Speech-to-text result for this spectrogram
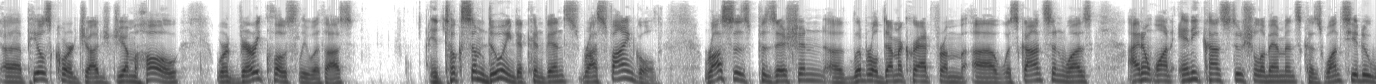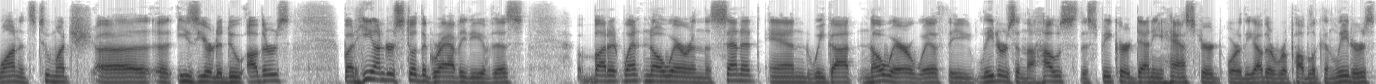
uh, appeals court judge, Jim Ho, worked very closely with us. It took some doing to convince Russ Feingold. Russ's position, a liberal Democrat from uh, Wisconsin, was I don't want any constitutional amendments because once you do one, it's too much uh, uh, easier to do others. But he understood the gravity of this but it went nowhere in the Senate, and we got nowhere with the leaders in the House, the Speaker, Denny Hastert, or the other Republican leaders.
